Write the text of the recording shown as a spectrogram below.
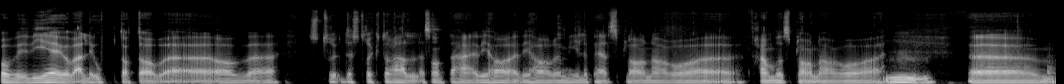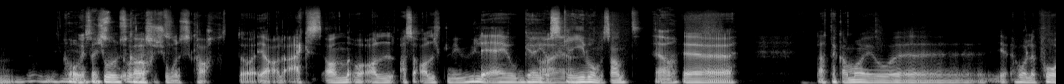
For vi, vi er jo veldig opptatt av, eh, av eh, stru, det strukturelle. Det her, vi, har, vi har milepælsplaner og eh, fremdriftsplaner og eh, Organisasjonskart. organisasjonskart og, ja, X, og all, altså alt mulig er jo gøy Ja, ja. å skrive om, sant? Ja. Uh, dette kan man jo uh, holde på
